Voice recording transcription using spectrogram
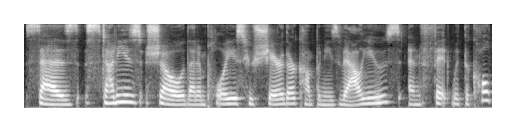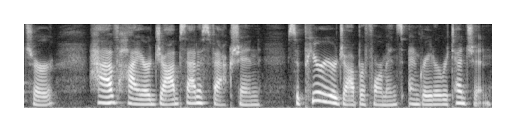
says studies show that employees who share their company's values and fit with the culture have higher job satisfaction, superior job performance, and greater retention.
